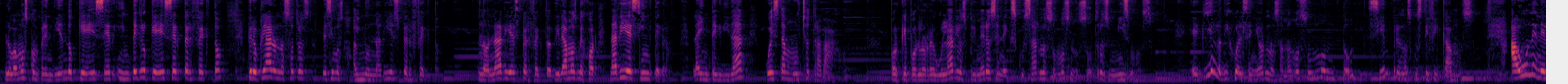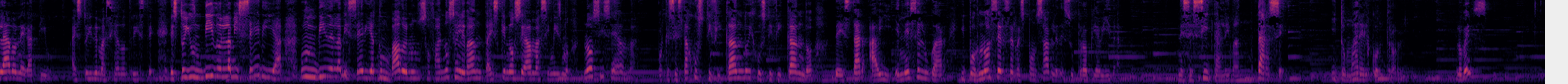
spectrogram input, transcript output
lo vamos comprendiendo qué es ser íntegro, qué es ser perfecto, pero claro, nosotros decimos, ay no, nadie es perfecto. No, nadie es perfecto, diríamos mejor, nadie es íntegro. La integridad cuesta mucho trabajo, porque por lo regular los primeros en excusarnos somos nosotros mismos. El bien lo dijo el Señor, nos amamos un montón, siempre nos justificamos, aún en el lado negativo. Ah, estoy demasiado triste, estoy hundido en la miseria, hundido en la miseria, tumbado en un sofá, no se levanta, es que no se ama a sí mismo. No, sí se ama, porque se está justificando y justificando de estar ahí, en ese lugar, y por no hacerse responsable de su propia vida. Necesita levantarse y tomar el control. ¿Lo ves?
